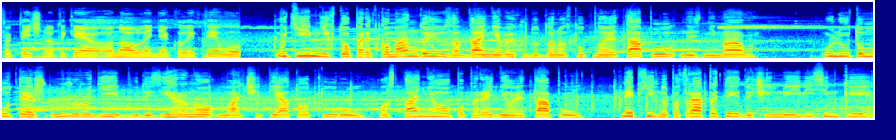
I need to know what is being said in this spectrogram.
Фактично таке оновлення колективу. Утім, ніхто перед командою завдання виходу до наступного етапу не знімав. У лютому теж в Ужгороді буде зіграно матчі п'ятого туру, останнього попереднього етапу. Необхідно потрапити до чільної вісімки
